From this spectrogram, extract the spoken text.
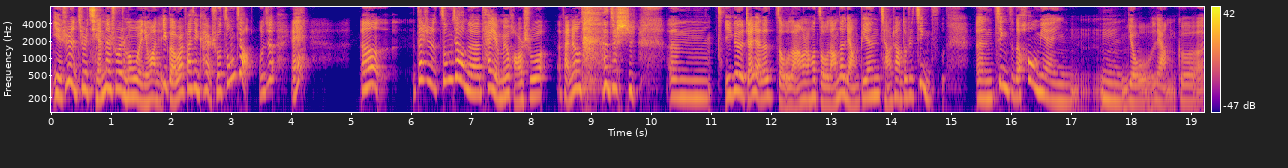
也是就是前面说什么我已经忘记，一拐弯发现开始说宗教，我觉得哎。然后，但是宗教呢，他也没有好好说。反正 他就是，嗯，一个窄窄的走廊，然后走廊的两边墙上都是镜子，嗯，镜子的后面，嗯，有两个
